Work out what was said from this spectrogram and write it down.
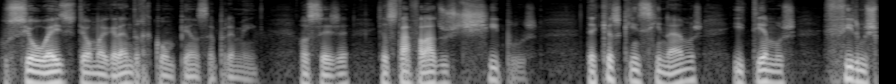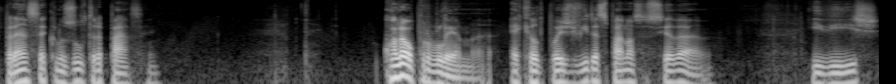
O seu êxito é uma grande recompensa para mim. Ou seja, ele está a falar dos discípulos, daqueles que ensinamos e temos firme esperança que nos ultrapassem. Qual é o problema? É que ele depois vira-se para a nossa sociedade e diz:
